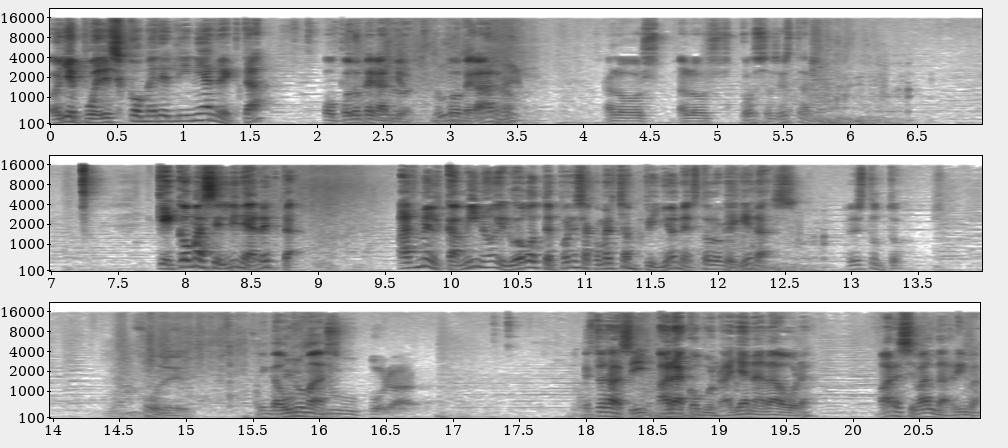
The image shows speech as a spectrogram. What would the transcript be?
Oye, ¿puedes comer en línea recta? ¿O puedo pegar yo? No puedo pegar, ¿no? A los... a los cosas estas. Que comas en línea recta. Hazme el camino y luego te pones a comer champiñones, todo lo que quieras. Eres tonto. Joder. Venga, uno más. Esto es así. Ahora, como no haya nada ahora, ahora se va al de arriba.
